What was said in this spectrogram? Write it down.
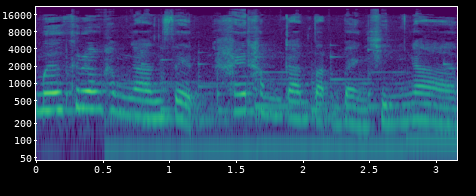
เมื่อเครื่องทำงานเสร็จให้ทำการตัดแบ่งชิ้นงาน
